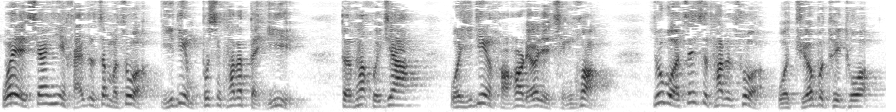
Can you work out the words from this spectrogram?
我也相信孩子这么做一定不是他的本意。等他回家，我一定好好了解情况。如果真是他的错，我绝不推脱。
